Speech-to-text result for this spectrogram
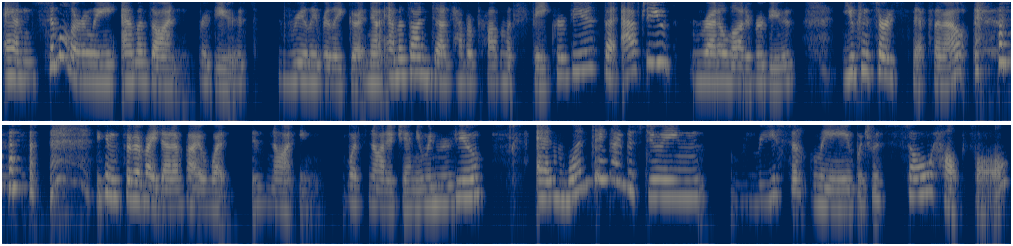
And similarly, Amazon reviews, really, really good. Now, Amazon does have a problem with fake reviews, but after you've read a lot of reviews, you can sort of sniff them out. you can sort of identify what is not what's not a genuine review. And one thing I was doing recently, which was so helpful.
